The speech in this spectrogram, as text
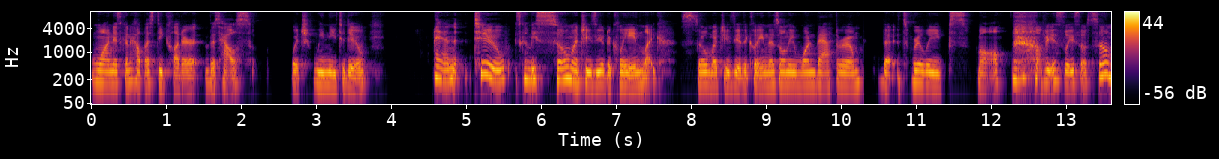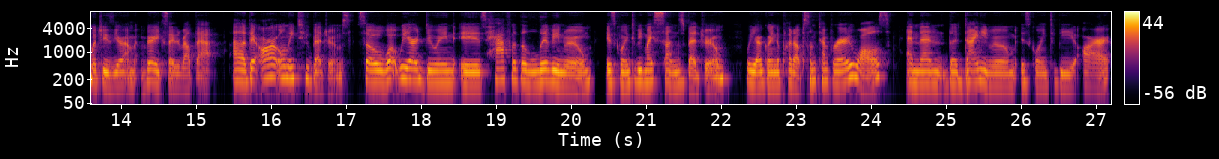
one is going to help us declutter this house, which we need to do. And two, it's going to be so much easier to clean, like so much easier to clean. There's only one bathroom that it's really small, obviously. So, so much easier. I'm very excited about that. Uh, there are only two bedrooms. So, what we are doing is half of the living room is going to be my son's bedroom. We are going to put up some temporary walls. And then the dining room is going to be our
